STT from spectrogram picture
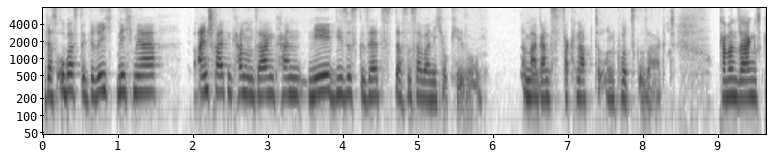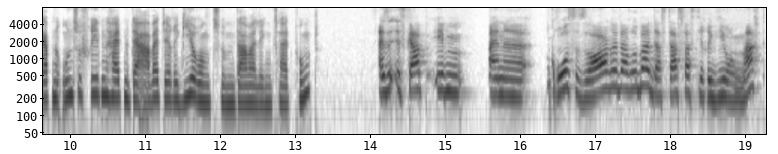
das oberste Gericht nicht mehr einschreiten kann und sagen kann, nee, dieses Gesetz, das ist aber nicht okay so. Immer ganz verknappt und kurz gesagt. Kann man sagen, es gab eine Unzufriedenheit mit der Arbeit der Regierung zum damaligen Zeitpunkt? Also es gab eben eine große Sorge darüber, dass das, was die Regierung macht,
